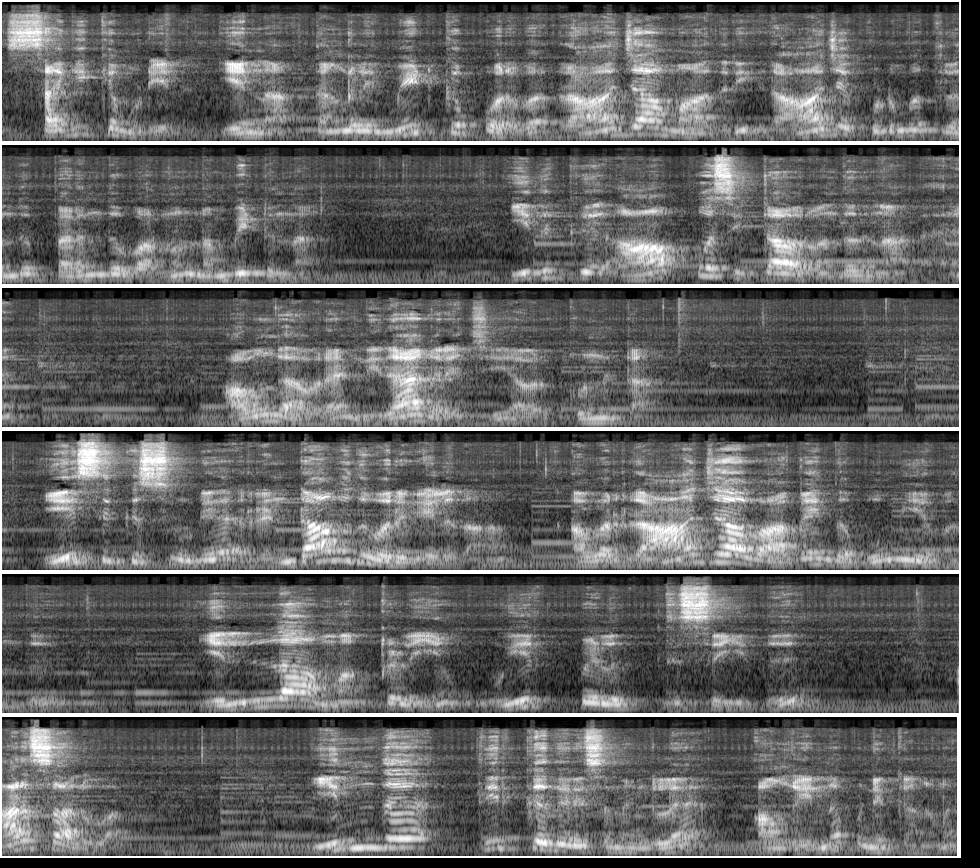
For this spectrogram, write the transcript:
சகிக்க முடியல. ஏன்னா தங்களை மீட்க போகிறவர் ராஜா மாதிரி ராஜ குடும்பத்திலேருந்து பிறந்து வரணும்னு நம்பிட்டு இருந்தாங்க. இதுக்கு ஆப்போசிட்டாக அவர் வந்ததுனால அவங்க அவரை நிராகரித்து அவரை கொண்டுட்டாங்க இயேசு கிறிஸ்துனுடைய ரெண்டாவது வருகையில் தான் அவர் ராஜாவாக இந்த பூமியை வந்து எல்லா மக்களையும் உயிர்ப்பெழுத்து செய்து அரசாளுவார். இந்த தீர்க்க தரிசனங்களை அவங்க என்ன பண்ணியிருக்காங்கன்னா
